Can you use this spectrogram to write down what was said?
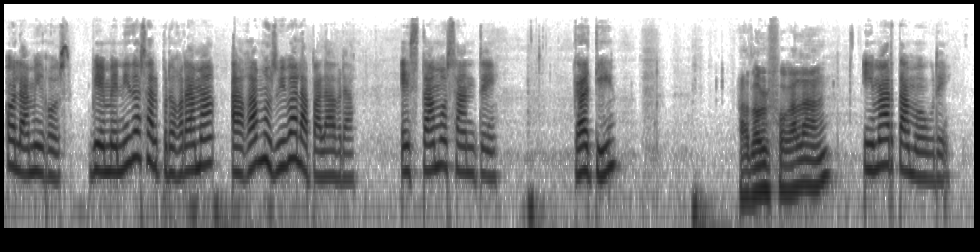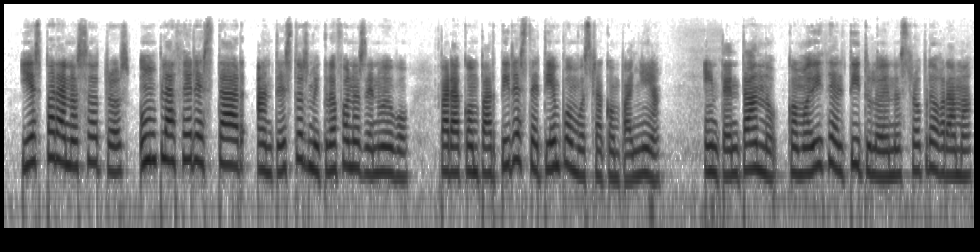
Hola amigos, bienvenidos al programa Hagamos viva la palabra. Estamos ante Katy, Adolfo Galán, y Marta Moure. Y es para nosotros un placer estar ante estos micrófonos de nuevo para compartir este tiempo en vuestra compañía, intentando, como dice el título de nuestro programa,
